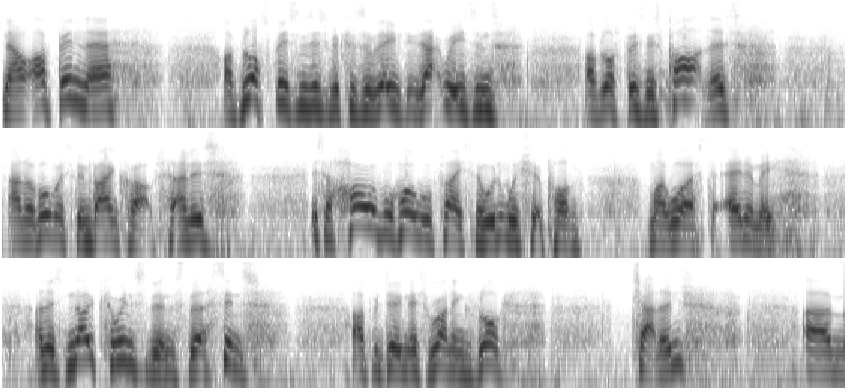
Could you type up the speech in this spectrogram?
Now, I've been there, I've lost businesses because of these exact reasons, I've lost business partners, and I've almost been bankrupt. And it's, it's a horrible, horrible place, and I wouldn't wish it upon my worst enemy. And there's no coincidence that since I've been doing this running vlog challenge um,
